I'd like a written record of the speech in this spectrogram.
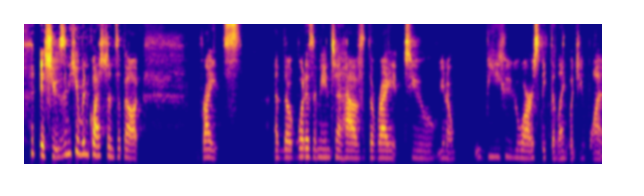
issues and human questions about rights. And the, what does it mean to have the right to you know be who you are speak the language you want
